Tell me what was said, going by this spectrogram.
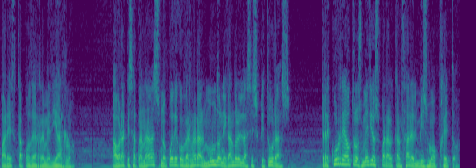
parezca poder remediarlo. Ahora que Satanás no puede gobernar al mundo negándole las escrituras, recurre a otros medios para alcanzar el mismo objeto.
